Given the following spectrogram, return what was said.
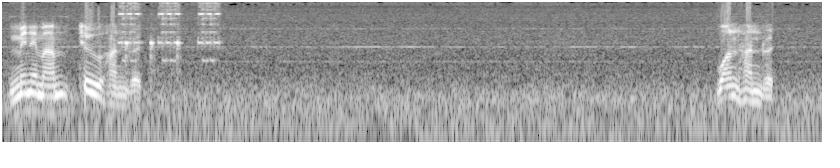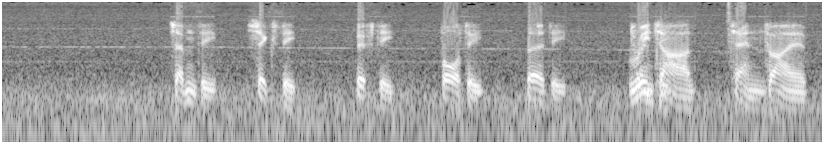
Minimum two hundred. One hundred. Seventy. Sixty. Fifty. Forty. Thirty. Retard. Ten. Five.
